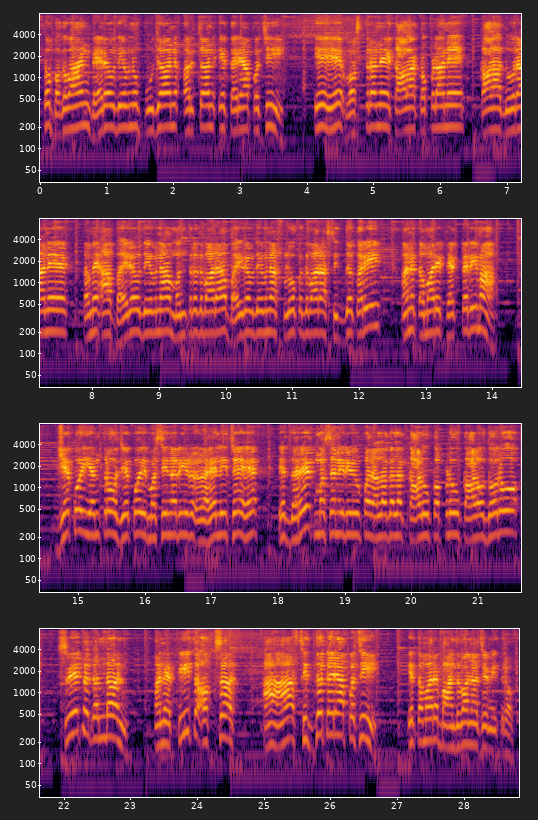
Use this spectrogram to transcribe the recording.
તો ભગવાન ભૈરવદેવનું પૂજન, અર્ચન એ કર્યા પછી એ વસ્ત્રને, કાળા કપડાને, કાળા દોરાને તમે આ ભૈરવદેવના મંત્ર દ્વારા ભૈરવદેવના શ્લોક દ્વારા સિદ્ધ કરી અને તમારી ફેક્ટરીમાં જે કોઈ યંત્રો, જે કોઈ મશીનરી રહેલી છે, એ દરેક મશીનરી ઉપર અલગ અલગ કાળું કપડું, કાળો દોરો, શ્વેત ચંદન અને પિત્ત અક્ષત આ સિદ્ધ કર્યા પછી એ તમારે બાંધવાના છે મિત્રો.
